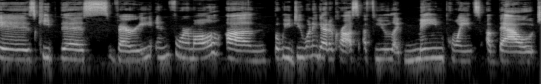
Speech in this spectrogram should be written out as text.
is keep this very informal, um, but we do want to get across a few like main points about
